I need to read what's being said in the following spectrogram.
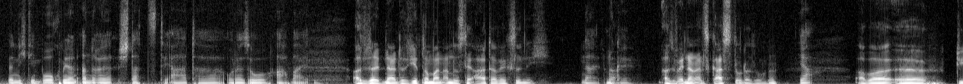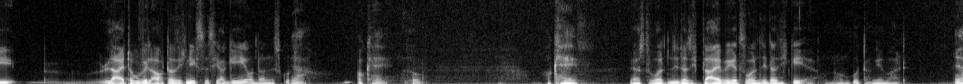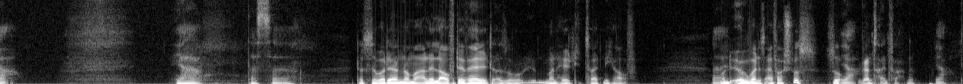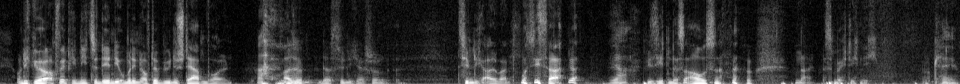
wenn nicht in Bochum, in ein anderes Stadttheater oder so arbeiten. Also nein, dass ich jetzt nochmal ein anderes Theater wechsle, nicht. Nein, Nein. okay. Also wenn dann als Gast oder so, ne? Ja, Aber äh, die Leitung will auch, dass ich nächstes Jahr gehe und dann ist gut. ja. Okay, So. okay. Erst wollten sie, dass ich bleibe, jetzt wollen sie, dass ich gehe. Na gut, dann gehen wir halt. Ja. Ja, das, äh, Das ist aber der normale Lauf der Welt. Also man hält die Zeit nicht auf. Nein. Und irgendwann ist einfach Schluss. So, Ja. ganz einfach. Ne? ja. Und ich gehöre auch wirklich nicht zu denen, die unbedingt auf der Bühne sterben wollen. Also das finde ich ja schon ziemlich albern, muss ich sagen. Ja, Wie sieht denn das aus? Nein, das möchte ich nicht. okay.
